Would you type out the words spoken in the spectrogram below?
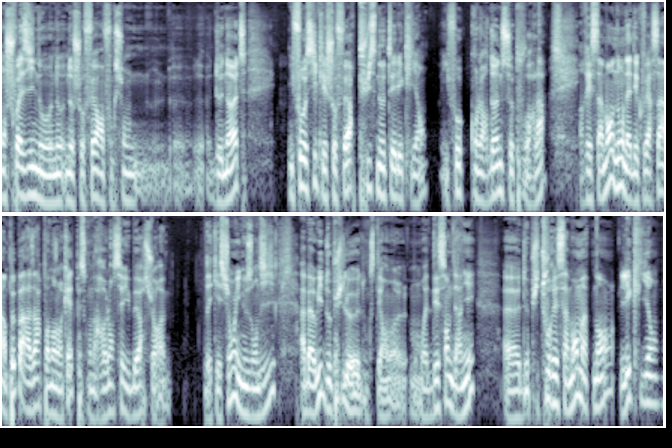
on choisit nos, nos, chauffeurs en fonction de notes, il faut aussi que les chauffeurs puissent noter les clients. Il faut qu'on leur donne ce pouvoir-là. Récemment, nous, on a découvert ça un peu par hasard pendant l'enquête parce qu'on a relancé Uber sur euh, des questions. Ils nous ont dit ah bah oui depuis le donc c'était en, mois de décembre dernier, euh, depuis tout récemment maintenant, les clients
